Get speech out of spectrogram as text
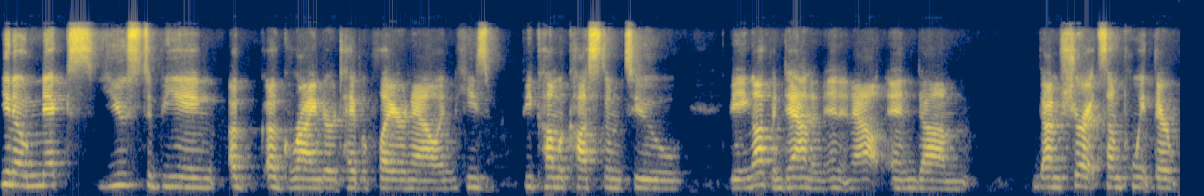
you know, Nick's used to being a, a grinder type of player now, and he's become accustomed to being up and down and in and out. And um, I'm sure at some point there,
